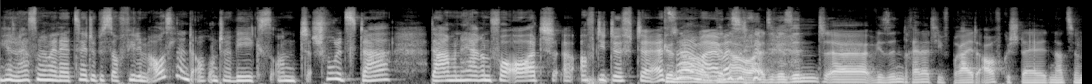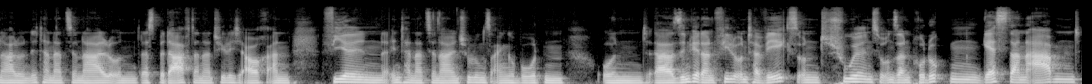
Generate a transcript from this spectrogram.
Ja, du hast mir mal erzählt, du bist auch viel im Ausland auch unterwegs und schulst da Damen, Herren vor Ort äh, auf die Düfte. Erzähl genau, mal. Genau, was? also wir sind, äh, wir sind relativ breit aufgestellt, national und international und das bedarf dann natürlich auch an vielen internationalen Schulungsangeboten und da sind wir dann viel unterwegs und schulen zu unseren Produkten. Gestern Abend,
